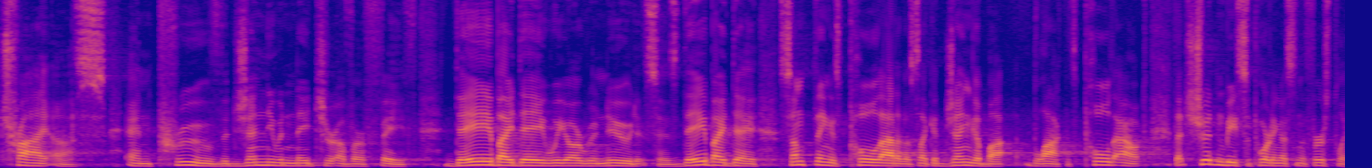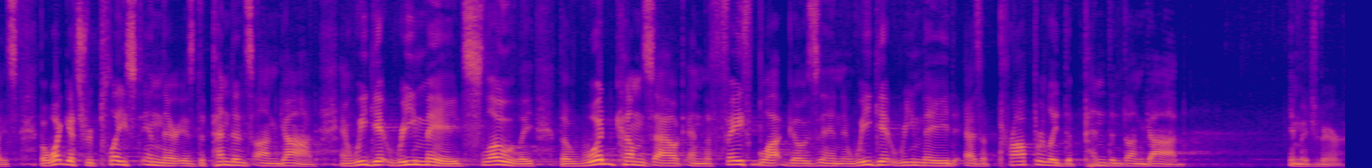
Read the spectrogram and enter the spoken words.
try us and prove the genuine nature of our faith. Day by day, we are renewed, it says. Day by day, something is pulled out of us, like a Jenga block that's pulled out that shouldn't be supporting us in the first place. But what gets replaced in there is dependence on God. And we get remade slowly. The wood comes out, and the faith block goes in, and we get remade as a properly dependent on God image bearer.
